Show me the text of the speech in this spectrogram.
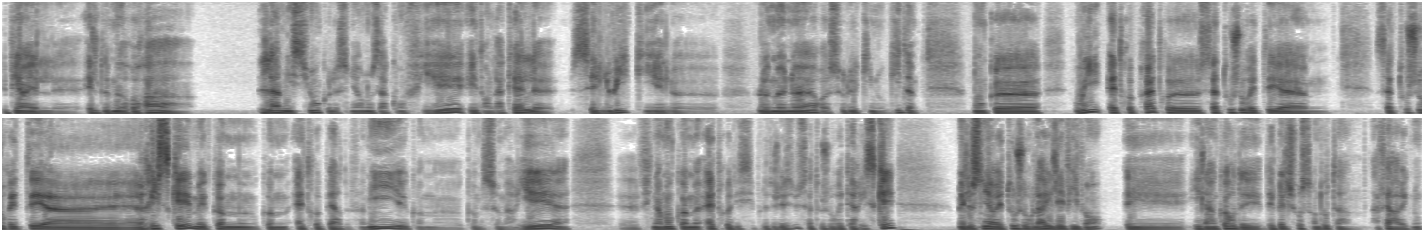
eh bien, elle, demeurera la mission que le Seigneur nous a confiée et dans laquelle c'est lui qui est le meneur, celui qui nous guide. Donc oui, être prêtre, ça a toujours été ça a toujours été euh, risqué, mais comme, comme être père de famille, comme, comme se marier, euh, finalement comme être disciple de Jésus, ça a toujours été risqué. Mais le Seigneur est toujours là, il est vivant et il a encore des, belles choses sans doute à, faire avec nous.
